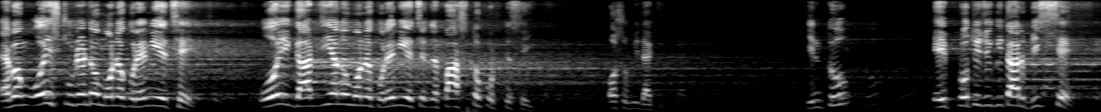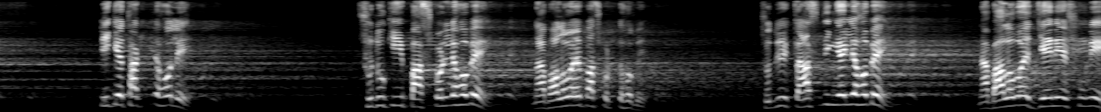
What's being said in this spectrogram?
এবং ওই স্টুডেন্টও মনে করে নিয়েছে, ওই গার্জিয়ানও মনে করে নিয়েছে যে পাস তো করতেছেই, অসুবিধা কি? কিন্তু এই প্রতিযোগিতার বিশ্বে টিকে থাকতে হলে শুধু কি পাস করলে হবে? না ভালোভাবে পাস করতে হবে? শুধু ক্লাস দিন গাইলে হবে? না ভালোভাবে জেনে শুনে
